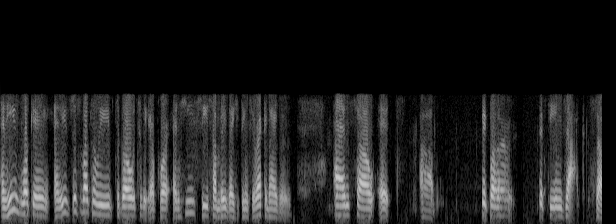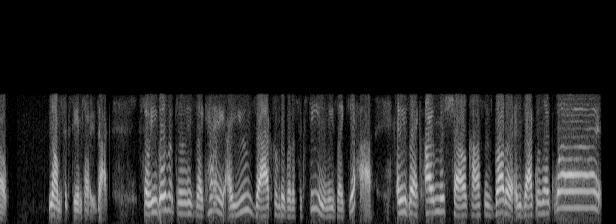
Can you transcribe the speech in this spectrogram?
and he's looking, and he's just about to leave to go to the airport, and he sees somebody that he thinks he recognizes, and so it's um, Big Brother 15 Zach. So, no, I'm 16. I'm sorry, Zach. So he goes up to him and he's like, "Hey, are you Zach from Big Brother 16?" And he's like, "Yeah." And he's like, "I'm Michelle Costa's brother." And Zach was like, "What?"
